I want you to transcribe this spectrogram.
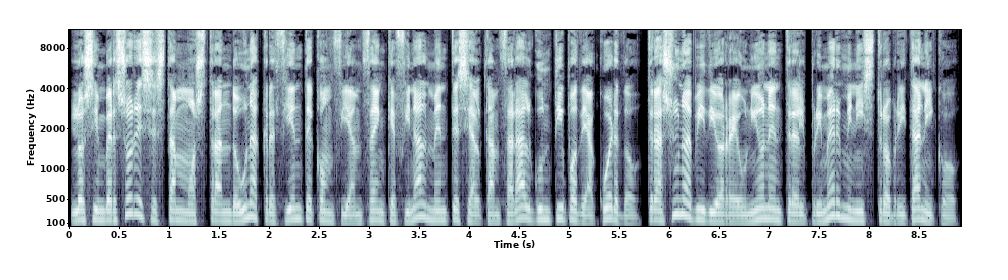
los inversores están mostrando una creciente confianza en que finalmente se alcanzará algún tipo de acuerdo tras una videoreunión entre el primer ministro británico,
